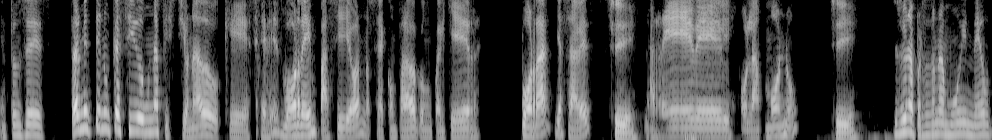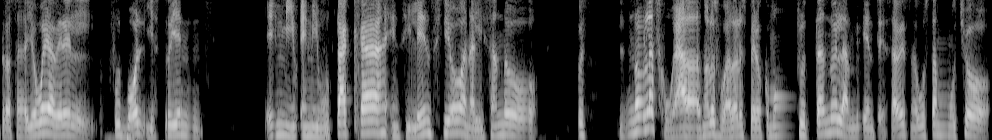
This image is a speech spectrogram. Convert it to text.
Entonces, realmente nunca he sido un aficionado que se desborde en pasión, o sea, comparado con cualquier porra, ya sabes. Sí. La Rebel o la Mono. Sí. Yo soy una persona muy neutra, o sea, yo voy a ver el fútbol y estoy en, en, mi, en mi butaca, en silencio, analizando, pues, no las jugadas, no los jugadores, pero como disfrutando el ambiente, ¿sabes? Me gusta mucho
